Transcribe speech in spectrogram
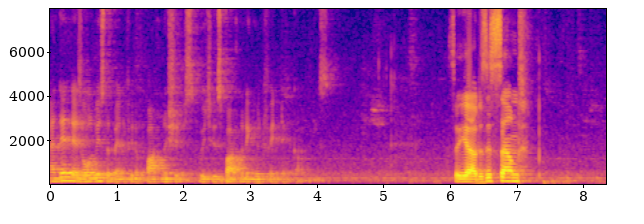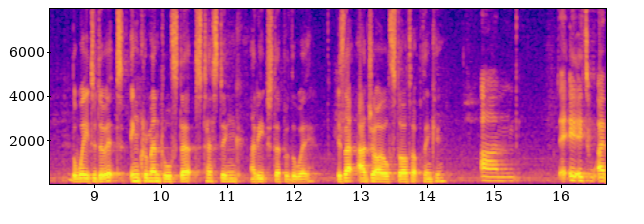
And then there's always the benefit of partnerships, which is partnering with fintech companies. So yeah, does this sound the way to do it? Incremental steps, testing at each step of the way? Is that agile startup thinking? Um, it's, uh,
